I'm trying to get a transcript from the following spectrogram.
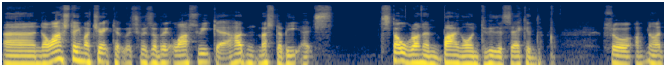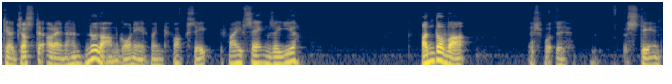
And the last time I checked it, which was about last week, it hadn't missed a beat. It's still running bang on to the second. So I've not had to adjust it or anything. Know that I'm going to, I mean, fuck's sake, five seconds a year. Under that is what they're stating.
